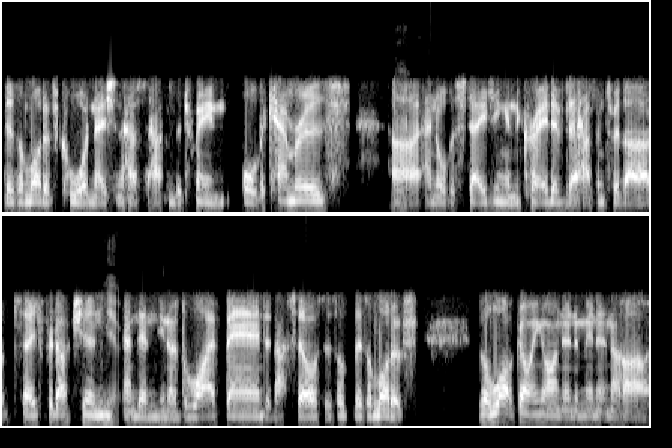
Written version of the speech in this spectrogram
there's a lot of coordination that has to happen between all the cameras. Uh, and all the staging and the creative that happens with our stage production, and then you know the live band and ourselves. There's a, there's a lot of there's a lot going on in a minute and a half.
